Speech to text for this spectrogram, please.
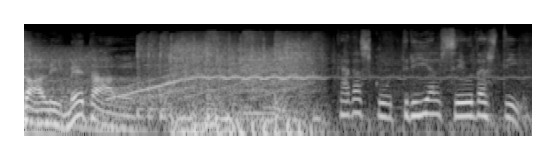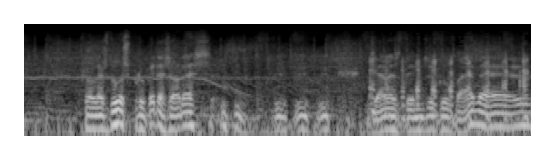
Calimetal. Cadascú tria el seu destí. Però les dues properes hores ja les tens ocupades.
